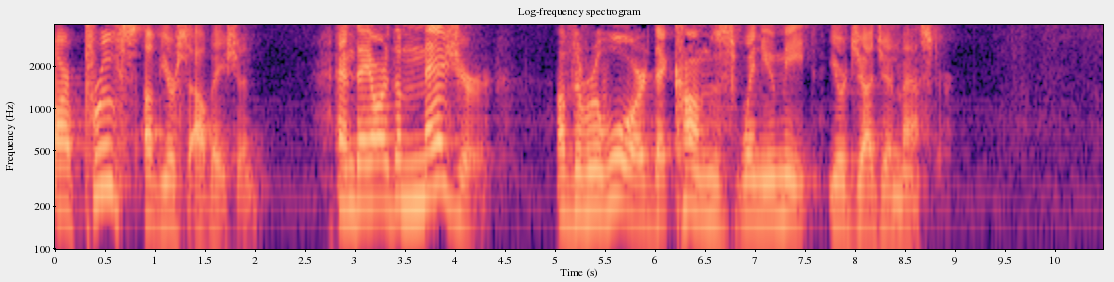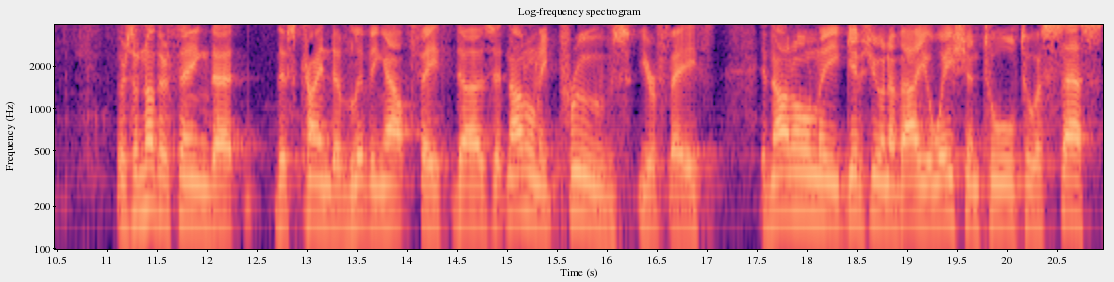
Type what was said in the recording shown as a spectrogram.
are proofs of your salvation, and they are the measure of the reward that comes when you meet your judge and master. There's another thing that this kind of living out faith does it not only proves your faith, it not only gives you an evaluation tool to assess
